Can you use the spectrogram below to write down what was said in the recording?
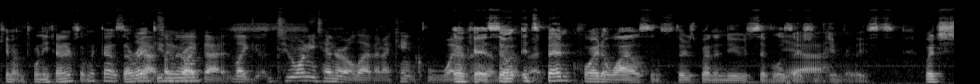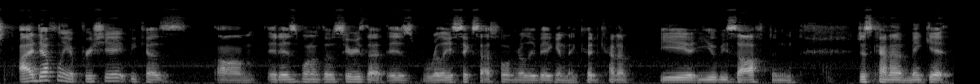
came out in 2010 or something like that. Is that right? Yeah, something like that. Like 2010 or 11. I can't quite. Okay, so it's but- been quite a while since there's been a new Civilization Yeah. game released, which I definitely appreciate because um, it is one of those series that is really successful and really big, and they could kind of be Ubisoft and just kind of make it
